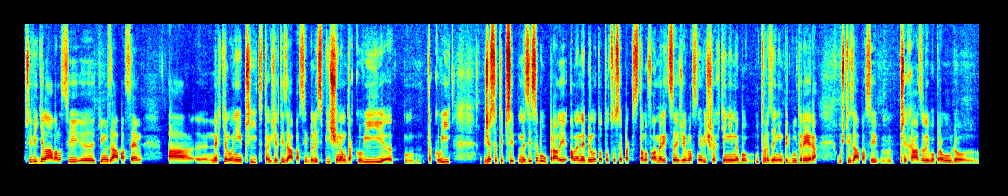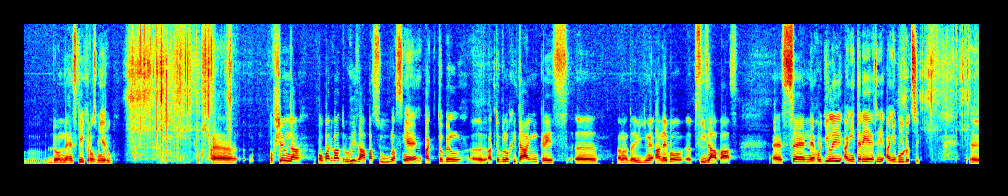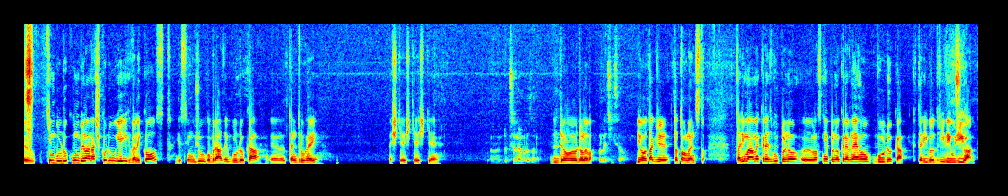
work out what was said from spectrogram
přivydělával si tím zápasem a nechtěl o něj přijít. Takže ty zápasy byly spíš jenom takový, takový že se ty psy mezi sebou prali, ale nebylo to to, co se pak stalo v Americe, že vlastně vyšlechtěním nebo utvrzením pitbull teriéra už ty zápasy přecházely opravdu do, do nehezkých rozměrů. E, ovšem na oba dva druhy zápasů vlastně, ať to, byl, eh, ať to bylo chytání krys, e, ano, tady vidíme, anebo psí zápas, e, se nehodili ani teriéři, ani buldoci. Tím buldokům byla na škodu jejich velikost, jestli můžu obrázek buldoka, ten druhý. Ještě, ještě, ještě. Dopředu nebo dozadu? Do, doleva. Podle čísel. Jo, takže to tohle. Tady máme kresbu plno, vlastně plnokrevného buldoka, který byl dřív využíván.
